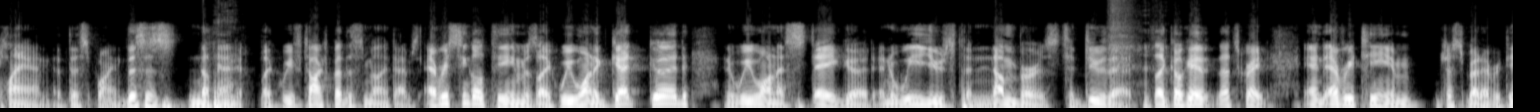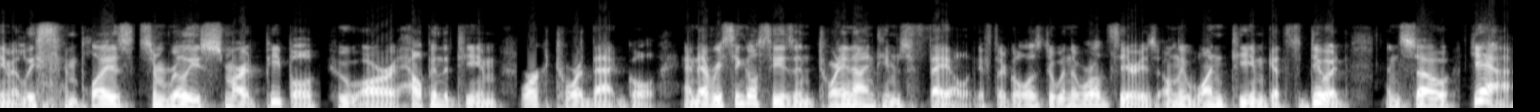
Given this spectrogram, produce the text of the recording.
plan at this point. This is nothing yeah. new. Like we've talked about this a million times. Every single team is like, we want to get good and we want to stay good. And we use the numbers to do that. It's like, okay, that's great. And every team, just about every team at least, employs some really smart people who are helping the team work toward that goal. And every single season, 29 teams fail. If their goal is to win the World Series, only one team gets to do it. And so, yeah,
